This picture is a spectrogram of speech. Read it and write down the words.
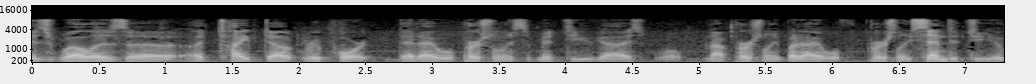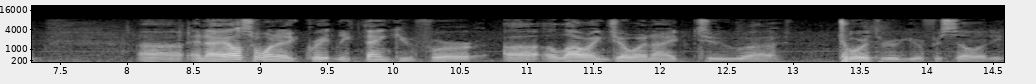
as well as a, a typed out report that I will personally submit to you guys. Well, not personally, but I will personally send it to you. Uh, and I also want to greatly thank you for uh, allowing Joe and I to uh, tour through your facility.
